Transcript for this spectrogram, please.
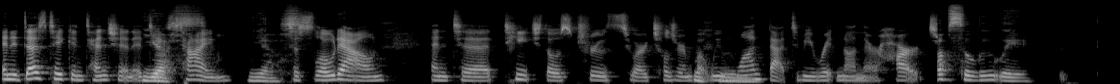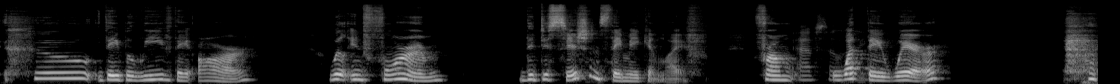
And it does take intention, it yes. takes time yes. to slow down and to teach those truths to our children, but mm-hmm. we want that to be written on their heart. Absolutely. Who they believe they are will inform the decisions they make in life from Absolutely. what they wear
